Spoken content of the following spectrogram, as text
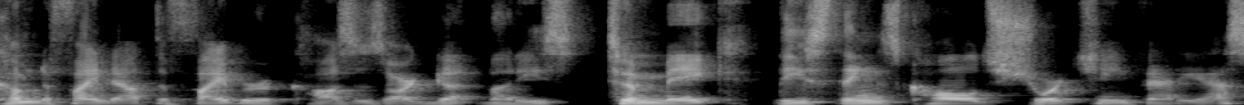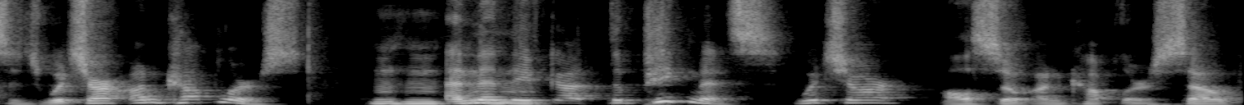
Come to find out, the fiber causes our gut buddies to make these things called short chain fatty acids, which are uncouplers. Mm-hmm. And then mm-hmm. they've got the pigments, which are also uncouplers. So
